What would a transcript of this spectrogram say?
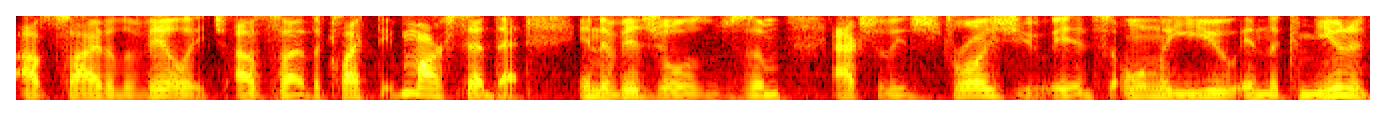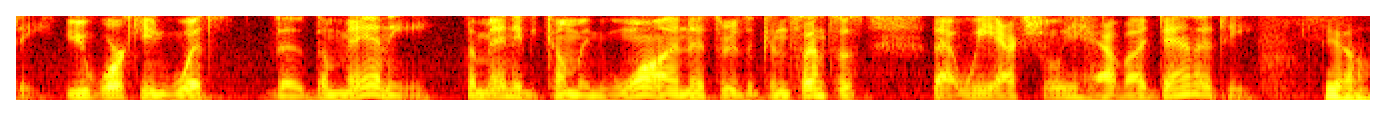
outside of the village, outside of the collective. Marx said that individualism actually destroys you. It's only you in the community, you working with the, the many, the many becoming one through the consensus that we actually have identity. Yeah.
